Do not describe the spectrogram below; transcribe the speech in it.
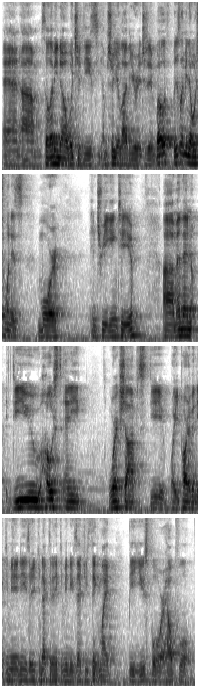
And um, so let me know which of these. I'm sure a lot of you are interested in both, but just let me know which one is more intriguing to you. Um, and then, do you host any workshops? Do you, are you part of any communities? Are you connected to any communities that you think might be useful or helpful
